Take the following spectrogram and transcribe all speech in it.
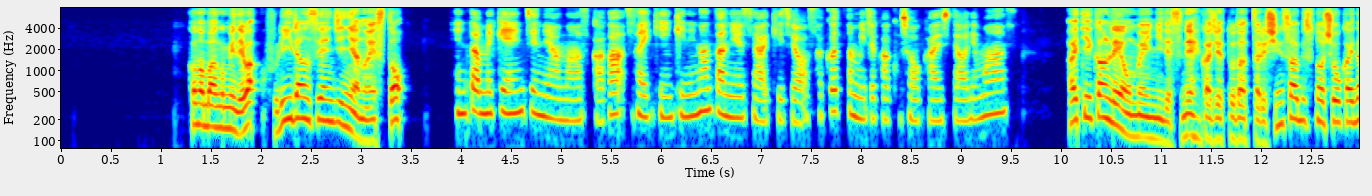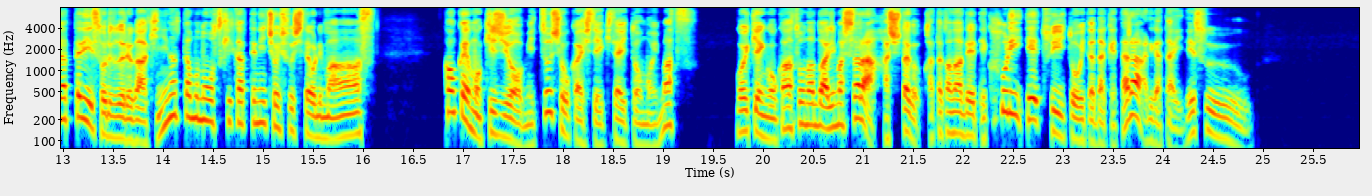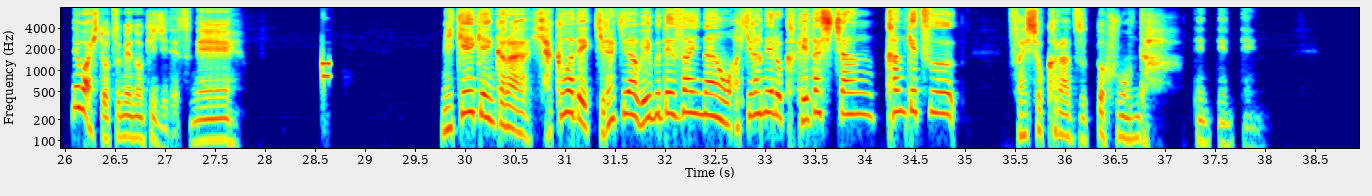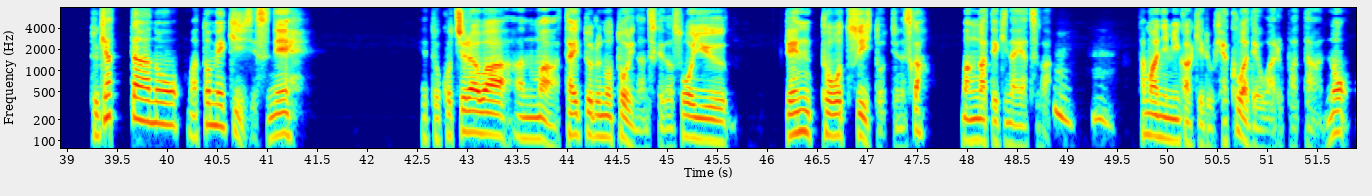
この番組ではフリーランスエンジニアの S とエンタメ系エンジニアのアスカが最近気になったニュースや記事をサクッと短く紹介しております。IT 関連をメインにですね、ガジェットだったり新サービスの紹介だったり、それぞれが気になったものを好き勝手にチョイスしております。今回も記事を3つ紹介していきたいと思います。ご意見ご感想などありましたら、ハッシュタグ、カタカナでテクフリでツイートをいただけたらありがたいです。では一つ目の記事ですね。未経験から100話でキラキラウェブデザイナーを諦める駆け出しちゃん完結最初からずっと不穏だ。てんてんてん。トゥギャッターのまとめ記事ですね。えっと、こちらは、あの、まあ、タイトルの通りなんですけど、そういう連投ツイートっていうんですか？漫画的なやつが、うんうん。たまに見かける100話で終わるパターンの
